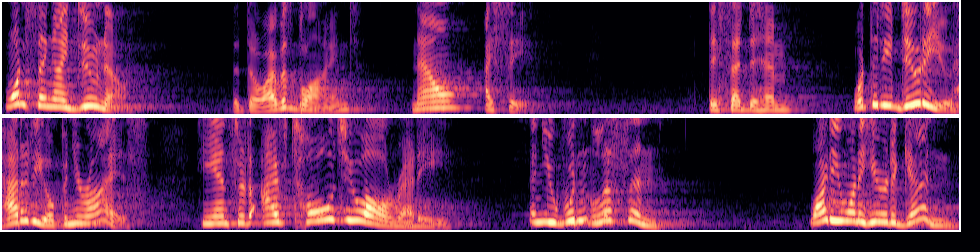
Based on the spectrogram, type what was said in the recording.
One thing I do know that though I was blind, now I see. They said to him, what did he do to you? How did he open your eyes? He answered, I've told you already, and you wouldn't listen. Why do you want to hear it again?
